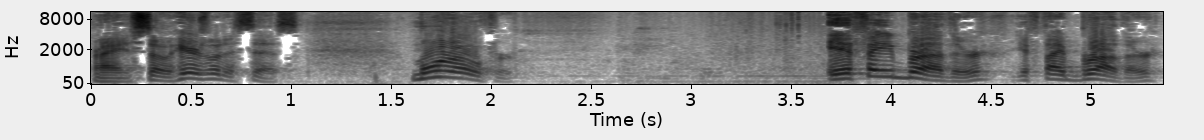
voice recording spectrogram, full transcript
Right? So here's what it says Moreover, if a brother, if thy brother,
